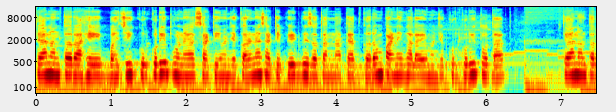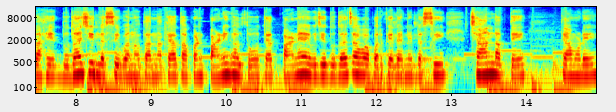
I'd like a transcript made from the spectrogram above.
त्यानंतर आहे भजी कुरकुरीत होण्यासाठी म्हणजे करण्यासाठी पीठ भिजवताना त्यात गरम पाणी घालावे म्हणजे कुरकुरीत होतात. त्यानंतर आहे दुधाची लस्सी बनवताना त्यात आपण पाणी घालतो. त्यात पाण्याऐवजी दुधाचा वापर केल्याने लस्सी छान लागते. त्यामुळे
